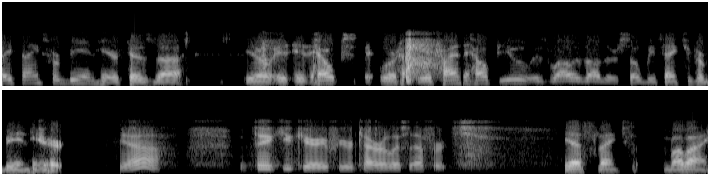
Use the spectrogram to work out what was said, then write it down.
say thanks for being here because uh, you know it, it helps. We're we're trying to help you as well as others. So we thank you for being here. Yeah. Thank you, Cary, for your tireless efforts. Yes, thanks. Bye bye.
